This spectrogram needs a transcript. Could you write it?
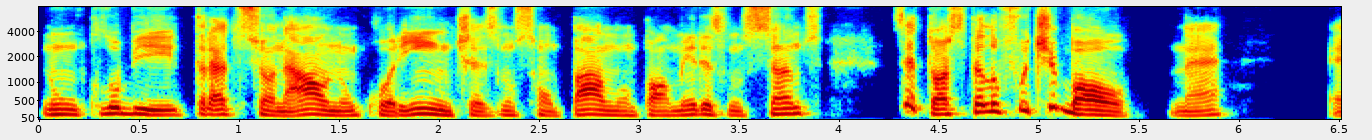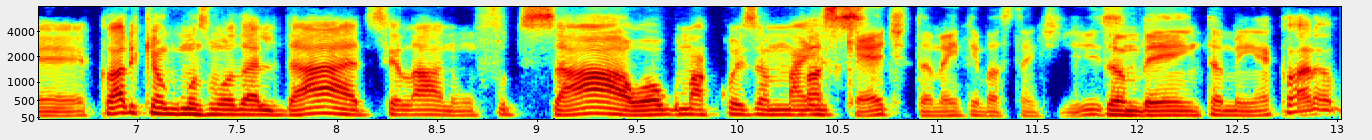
num clube tradicional, num Corinthians, no São Paulo, no Palmeiras, no Santos, você torce pelo futebol, né? É, claro que em algumas modalidades, sei lá, num futsal, alguma coisa mais. Basquete também tem bastante disso. Também, também, é claro.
